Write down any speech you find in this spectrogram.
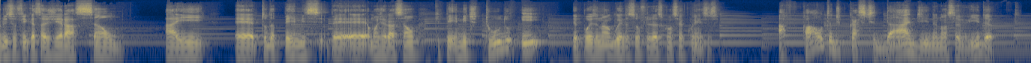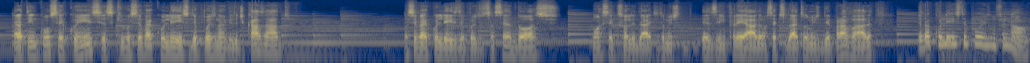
por isso fica essa geração aí, é, toda permiss... é, uma geração que permite tudo e depois não aguenta sofrer as consequências. A falta de castidade na nossa vida, ela tem consequências que você vai colher isso depois na vida de casado. Você vai colher isso depois do sacerdócio, uma sexualidade totalmente desenfreada, uma sexualidade totalmente depravada. Você vai colher isso depois no final.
